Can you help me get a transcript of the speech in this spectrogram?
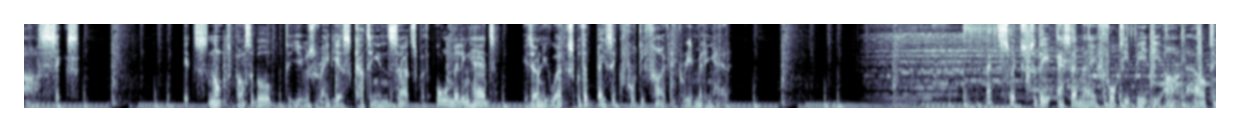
R6. It's not possible to use radius cutting inserts with all milling heads, it only works with a basic 45 degree milling head. Let's switch to the SMA 40BER now to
